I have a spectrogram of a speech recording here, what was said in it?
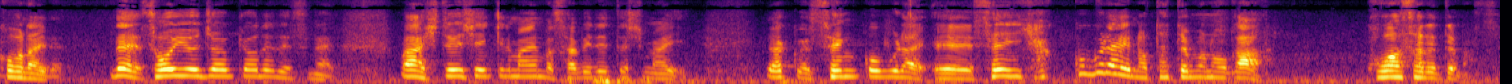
構内で。でそういう状況でですねまあ人吉駅の前も錆びれてしまい約1000個ぐらい、えー1100個ぐらいの建物が壊されてます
